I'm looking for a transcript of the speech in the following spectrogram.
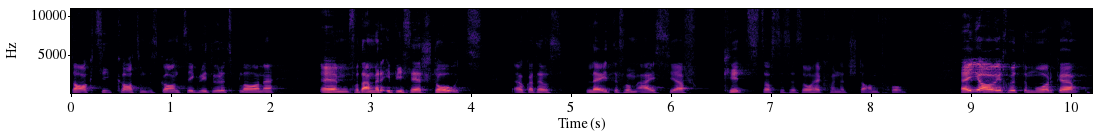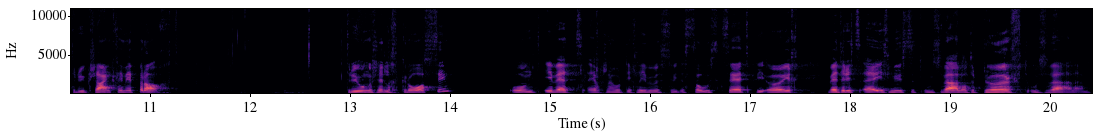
Tag Zeit gehabt, um das Ganze irgendwie durchzuplanen. Ähm, von dem her, ich bin sehr stolz, äh, gerade als Leiter vom ICF Kids, dass das so hat zustande kommen Hey, ich habe euch heute Morgen drei Geschenke mitgebracht. Drei unterschiedlich grosse. Und ich werde einfach schnell ein bisschen wissen, wie das so aussieht bei euch. Wenn ihr jetzt eins müsstet auswählen oder dürft auswählen,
